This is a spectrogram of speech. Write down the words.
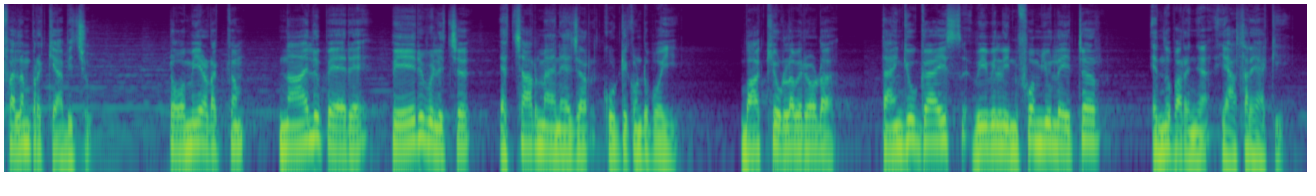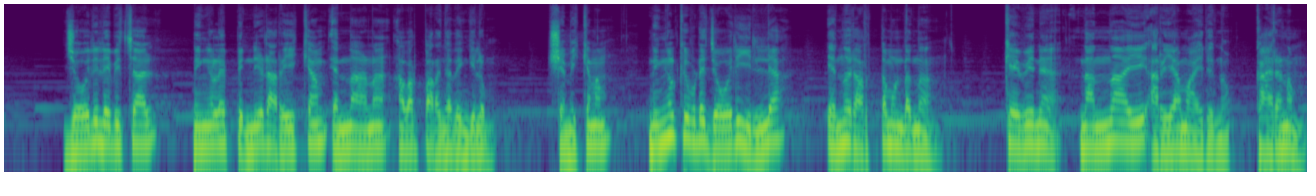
ഫലം പ്രഖ്യാപിച്ചു. ടോമിയടക്കം നാലു പേരെ പേര് വിളിച്ച് എച്ച് ആർ മാനേജർ കൂട്ടിക്കൊണ്ടുപോയി. ബാക്കിയുള്ളവരോട് thank you guys we will inform you later എന്ന് പറഞ്ഞ് യാത്രയാക്കി. ജോലി ലഭിച്ചാൽ നിങ്ങളെ പിന്നീട് അറിയിക്കാം എന്നാണ് അവർ പറഞ്ഞതെങ്കിലും ക്ഷമിക്കണം നിങ്ങൾക്കിവിടെ ജോലിയില്ല എന്നൊരർത്ഥമുണ്ടെന്ന് കെവിന് നന്നായി അറിയാമായിരുന്നു. കാരണം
